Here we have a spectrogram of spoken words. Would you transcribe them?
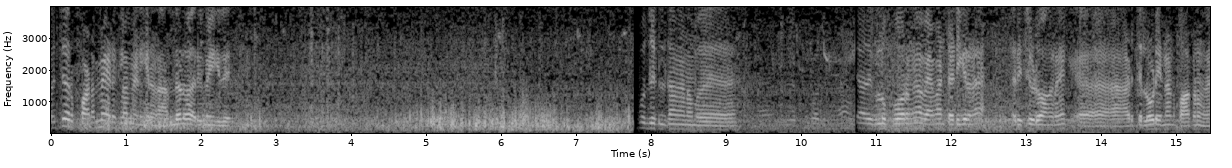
வச்சு ஒரு படமே எடுக்கலாம்னு நினைக்கிறேன். அந்த அளவு அருமைக்குது ஆப்போசிட்டில் தாங்க நம்ம எப்படி பார்த்தீங்கன்னா அதுக்குள்ள போறேங்க. வேமெண்ட் அடிக்கிறேங்க. ரிசீவ்டு வாங்குறேன். அடுத்த லோடு என்னன்னு பார்க்கணுங்க.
